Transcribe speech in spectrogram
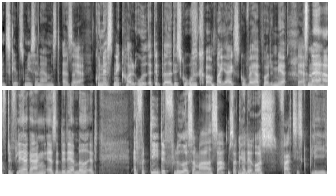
en skilsmisse nærmest. Altså, ja. kunne næsten ikke holde ud, at det blad, det skulle udkomme, og jeg ikke skulle være på det mere. Ja. Og sådan har jeg haft det flere gange. Altså det der med, at, at fordi det flyder så meget sammen, så kan mm. det også faktisk blive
